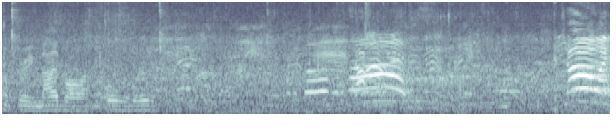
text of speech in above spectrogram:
Not very mobile forward either. Charlie!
